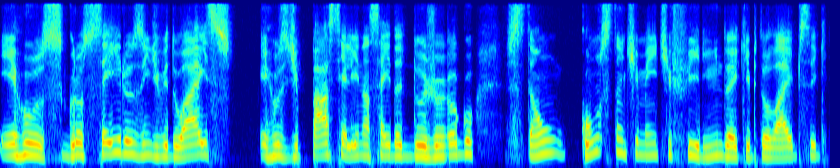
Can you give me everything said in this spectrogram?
Erros grosseiros individuais, erros de passe ali na saída do jogo estão constantemente ferindo a equipe do Leipzig.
